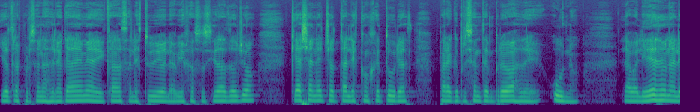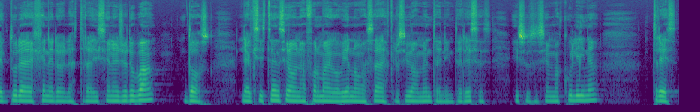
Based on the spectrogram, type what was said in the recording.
y otras personas de la academia dedicadas al estudio de la vieja sociedad yo que hayan hecho tales conjeturas para que presenten pruebas de 1. La validez de una lectura de género de las tradiciones yorubá. 2 la existencia de una forma de gobierno basada exclusivamente en intereses y sucesión masculina. 3.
